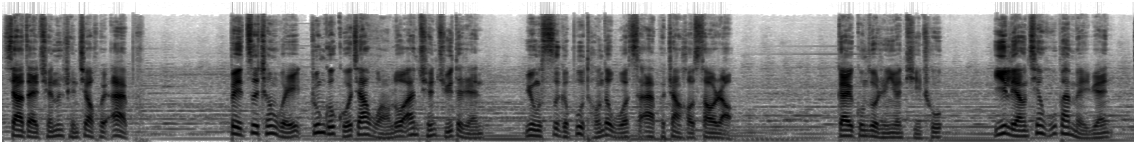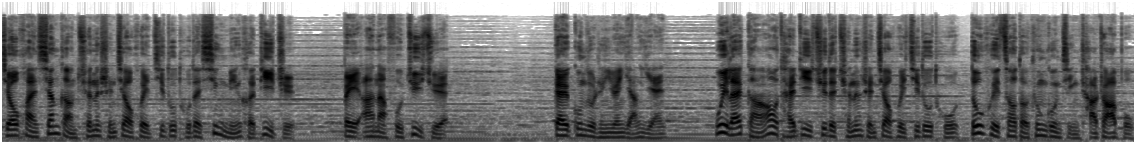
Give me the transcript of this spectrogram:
下载全能神教会 App，被自称为中国国家网络安全局的人用四个不同的 WhatsApp 账号骚扰。该工作人员提出。以两千五百美元交换香港全能神教会基督徒的姓名和地址，被阿纳夫拒绝，该工作人员扬言，未来港澳台地区的全能神教会基督徒都会遭到中共警察抓捕。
